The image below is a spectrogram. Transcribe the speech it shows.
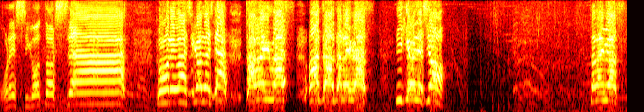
俺仕事したこれは仕事した。頼みます。あとは頼みます。いけるでしょ頼みます。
